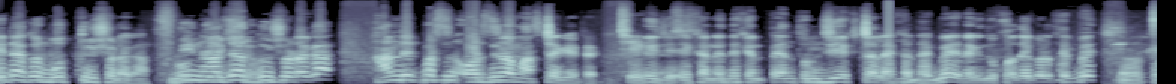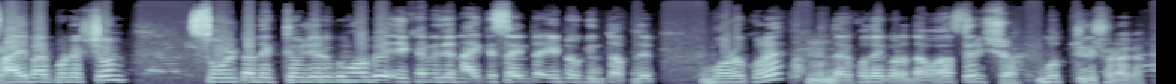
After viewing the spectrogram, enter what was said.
এটা এখন বত্রিশশো টাকা। তিন হাজার দুশো টাকা হান্ড্রেড পার্সেন্ট অরিজিনাল মাস্টার গেটের এই যে এখানে দেখেন প্যান্থম জি এক্সটা লেখা থাকবে এটা কিন্তু খোদাই করে থাকবে. ফাইবার প্রোটেকশন সোলটা দেখতেও যেরকম হবে এখানে যে নাইকের সাইনটা এটাও কিন্তু আপনাদের বড় করে খোদাই করে দেওয়া আছে। বত্রিশশো টাকা। টাকা।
